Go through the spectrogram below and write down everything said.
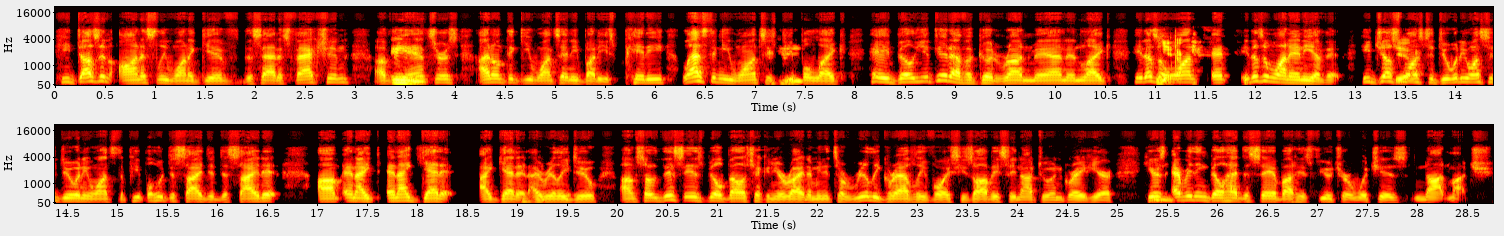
He doesn't honestly want to give the satisfaction of the mm. answers. I don't think he wants anybody's pity. Last thing he wants is mm-hmm. people like, "Hey, Bill, you did have a good run, man," and like he doesn't yeah. want and he doesn't want any of it. He just yeah. wants to do what he wants to do, and he wants the people who decide to decide it. Um, and I and I get it. I get it. I mm-hmm. really do. Um, so this is Bill Belichick, and you're right. I mean, it's a really gravelly voice. He's obviously not doing great here. Here's mm-hmm. everything Bill had to say about his future, which is not much.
